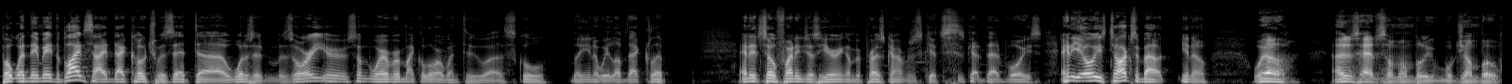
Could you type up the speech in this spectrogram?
But when they made the blind side, that coach was at uh, what is it, Missouri or somewhere wherever Michael Oher went to uh, school. But you know, we love that clip, and it's so funny just hearing him at press conferences. Gets he's got that voice, and he always talks about you know, well, I just had some unbelievable jumbo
